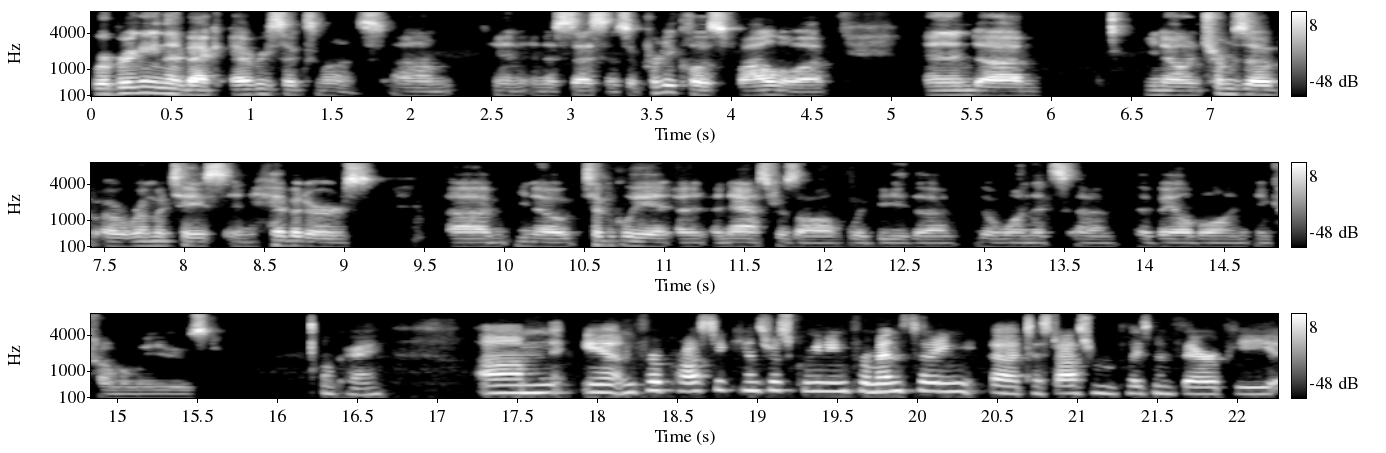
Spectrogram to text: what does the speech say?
We're bringing them back every six months um, in, assessment, so pretty close follow up. And um, you know, in terms of aromatase inhibitors, um, you know, typically a, a anastrozole would be the the one that's uh, available and, and commonly used. Okay. Um, and for prostate cancer screening, for men studying uh, testosterone replacement therapy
